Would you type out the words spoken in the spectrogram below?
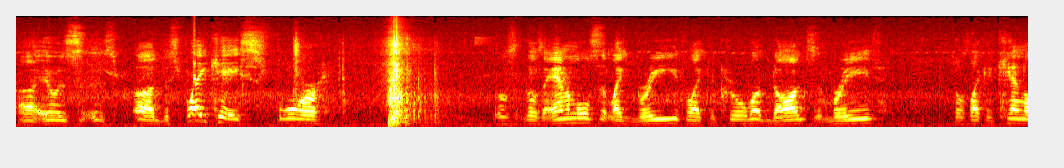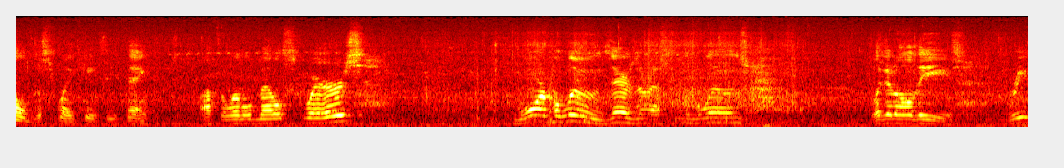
uh it was, it was a display case for those those animals that like breathe, like the cruel love dogs that breathe. So it's like a kennel display casey thing. Lots of little metal squares. More balloons. There's the rest of the balloons. Look at all these. Three.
